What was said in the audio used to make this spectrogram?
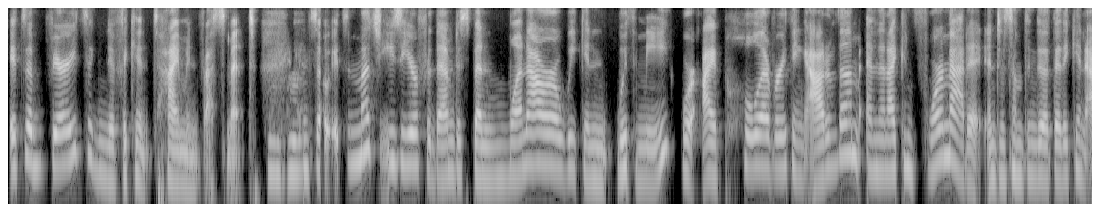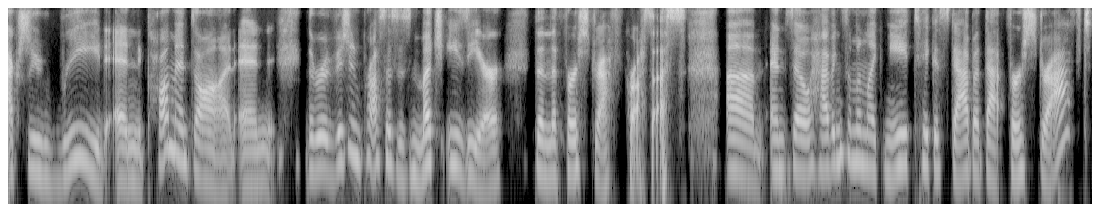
It's a very significant time investment. Mm-hmm. and so it's much easier for them to spend one hour a week in with me where i pull everything out of them and then i can format it into something that, that they can actually read and comment on. And the revision process is much easier than the first draft process. Um, and so having someone like me take a stab at that first draft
